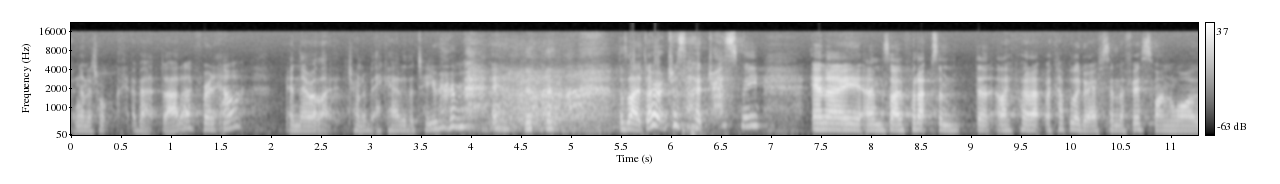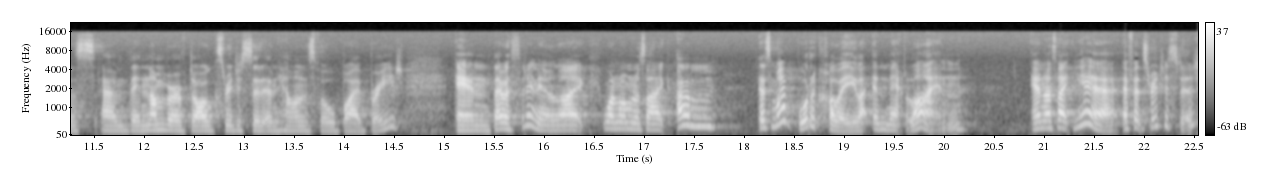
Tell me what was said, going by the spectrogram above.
I'm going to talk about data for an hour. And they were like trying to back out of the tea room. I was like, don't just like, trust me. And I, um, so I put up some, I put up a couple of graphs, and the first one was um, the number of dogs registered in Helensville by breed. And they were sitting there, like, one woman was like, um, is my border collie like in that line? And I was like, yeah, if it's registered,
